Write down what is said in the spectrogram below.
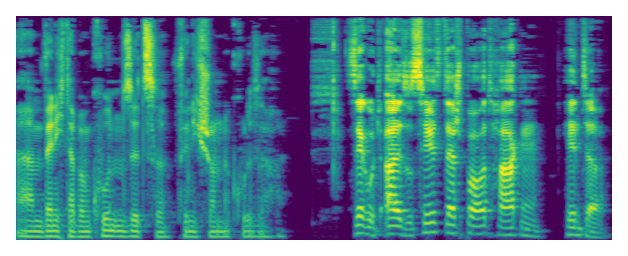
ähm, wenn ich da beim Kunden sitze? Finde ich schon eine coole Sache. Sehr gut. Also Sales Dashboard, Haken hinter.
